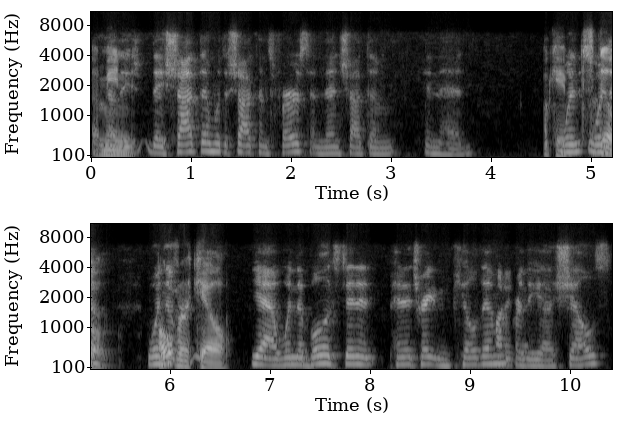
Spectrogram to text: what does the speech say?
I No, mean, they, they shot them with the shotguns first and then shot them in the head. okay, when- when still the- When the, overkill. yeah, when the bullets didn't penetrate and kill them or the uh, shells,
